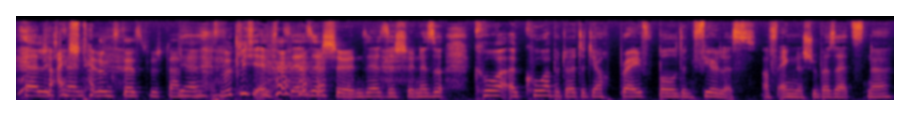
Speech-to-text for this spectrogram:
Herrlich. Einstellungstest bestanden. Ja, wirklich echt sehr, sehr schön. Sehr, sehr schön. Also Core, äh, Core bedeutet ja auch brave, bold and fearless auf Englisch übersetzt. Ne?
